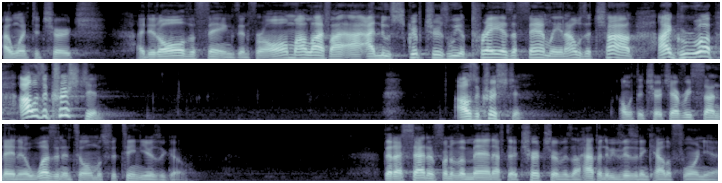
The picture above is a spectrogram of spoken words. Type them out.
I went to church. I did all the things. And for all my life, I, I, knew scriptures. We would pray as a family. And I was a child. I grew up. I was a Christian. I was a Christian. I went to church every Sunday, and it wasn't until almost 15 years ago that I sat in front of a man after a church service. I happened to be visiting California,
